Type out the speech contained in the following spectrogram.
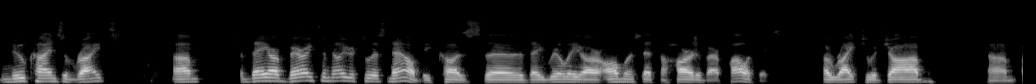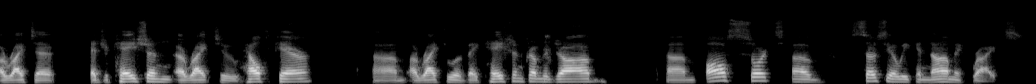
new kinds of rights? Um, they are very familiar to us now because uh, they really are almost at the heart of our politics. A right to a job, um, a right to education, a right to health care, um, a right to a vacation from the job, um, all sorts of socioeconomic rights,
